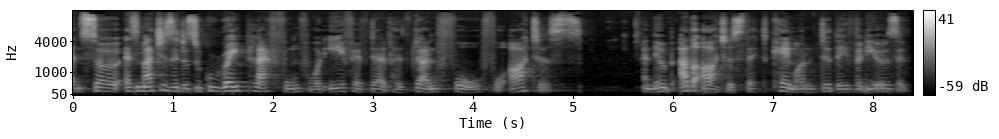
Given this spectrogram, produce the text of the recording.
And so, as much as it is a great platform for what EFF done, has done for, for artists, and there were other artists that came on and did their videos and,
